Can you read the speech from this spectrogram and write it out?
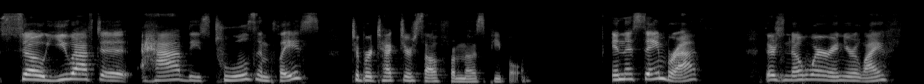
so you have to have these tools in place to protect yourself from those people. In the same breath, there's nowhere in your life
